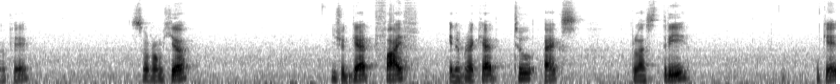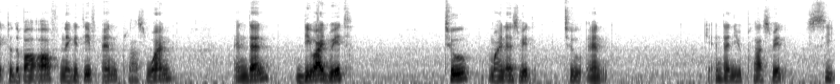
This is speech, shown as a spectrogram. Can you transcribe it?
Okay? So from here you should get 5 in a bracket 2x plus 3 okay to the power of negative n plus 1 and then divide with 2 minus with 2n okay and then you plus with c.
